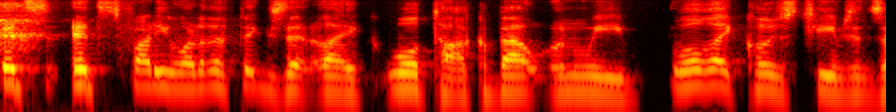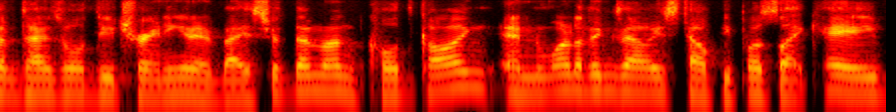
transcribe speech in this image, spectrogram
It's it's funny. One of the things that like we'll talk about when we we'll like close teams, and sometimes we'll do training and advice with them on cold calling. And one of the things I always tell people is like, hey,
